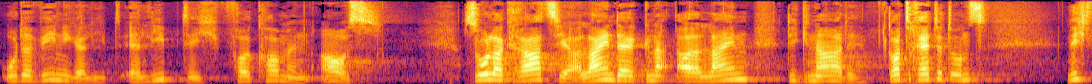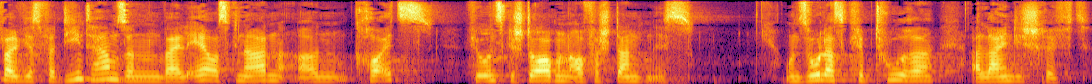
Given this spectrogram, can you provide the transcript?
oder weniger liebt. Er liebt dich vollkommen aus. Sola gratia, allein, der, allein die Gnade. Gott rettet uns nicht, weil wir es verdient haben, sondern weil er aus Gnaden am Kreuz für uns gestorben und auferstanden ist. Und sola scriptura, allein die Schrift.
